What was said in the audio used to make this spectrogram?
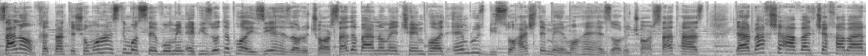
سلام خدمت شما هستیم با سومین اپیزود پاییزی 1400 برنامه چین پاد امروز 28 مهر ماه 1400 هست. در بخش اول چه خبر؟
